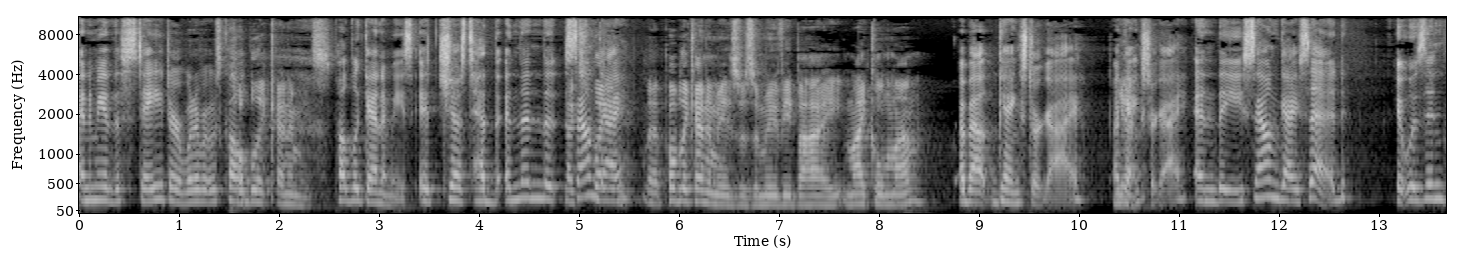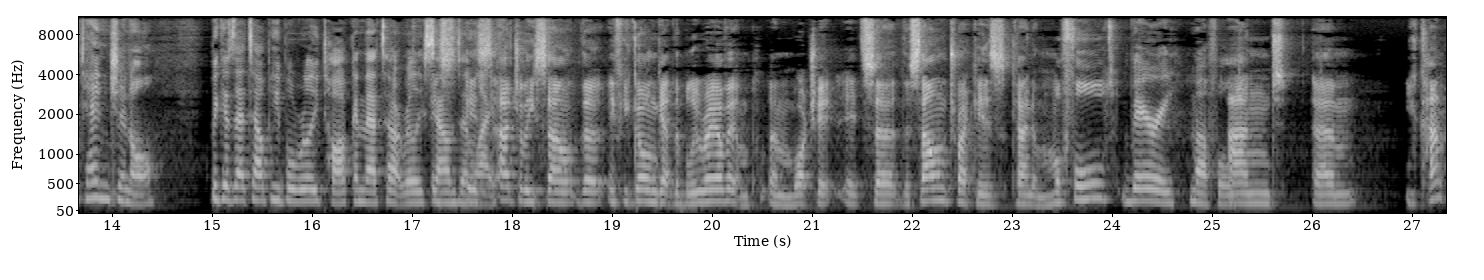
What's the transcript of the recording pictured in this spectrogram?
enemy of the state or whatever it was called, Public Enemies. Public Enemies. It just had, and then the sound guy Uh, Public Enemies was a movie by Michael Mann. about gangster guy, a Yeah. gangster guy, and the sound guy said it was intentional because that's how people really talk and that's how it really sounds it's, in it's life. actually sound the if you go and get the Blu-ray of it and, and watch it, it's uh, the soundtrack is kind of muffled Very muffled. and um, you can't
